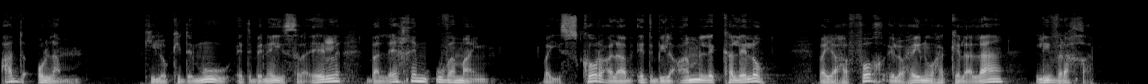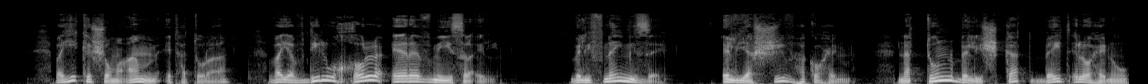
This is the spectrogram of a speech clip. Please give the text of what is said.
עד עולם. כי לא קידמו את בני ישראל בלחם ובמים, ויזכור עליו את בלעם לקללו, ויהפוך אלוהינו הקללה לברכה. ויהי כשומעם את התורה, ויבדילו כל ערב מישראל. ולפני מזה, אלישיב הכהן, נתון בלשכת בית אלוהינו,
